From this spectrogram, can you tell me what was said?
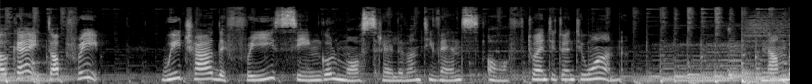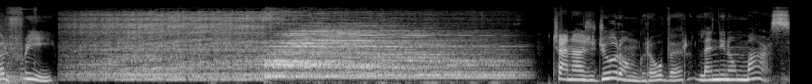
Okay, top three. Which are the three single most relevant events of 2021? Number three. China's Zhurong rover landing on Mars.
